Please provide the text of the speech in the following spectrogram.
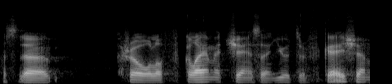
was the role of climate change and eutrophication?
